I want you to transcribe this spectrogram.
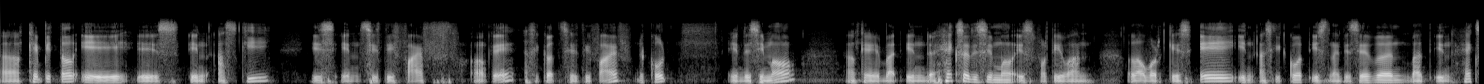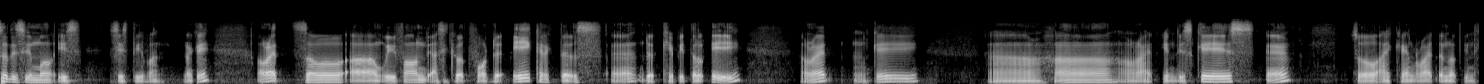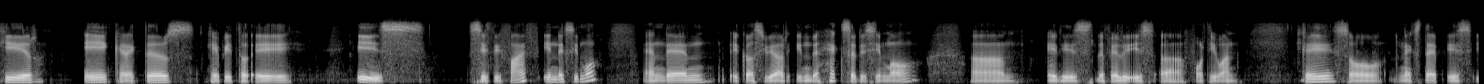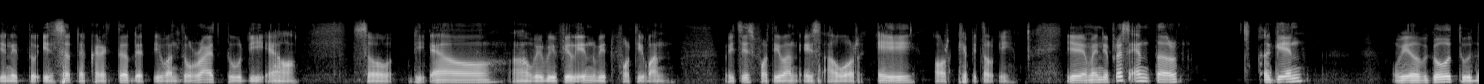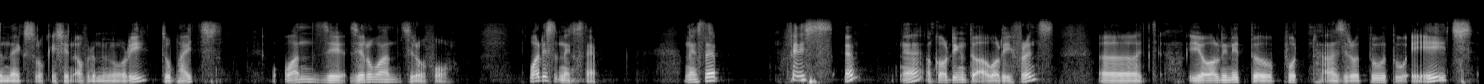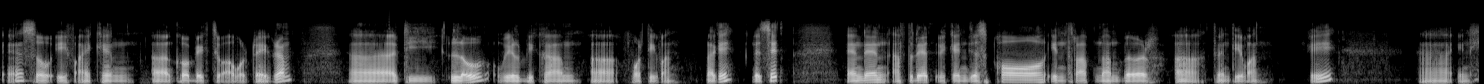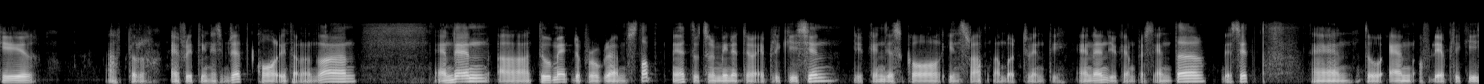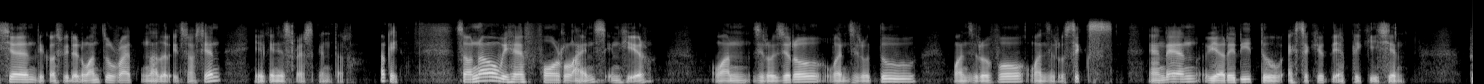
uh, capital a is in ascii is in 65 okay ASCII code 65 the code in decimal okay but in the hexadecimal is 41 lowercase a in ASCII code is 97 but in hexadecimal is 61 okay all right so uh, we found the ASCII code for the a characters uh, the capital a all right okay uh -huh. all right in this case eh? So I can write a note in here. A characters capital A is 65 in decimal and then because we are in the hexadecimal um, it is the value is uh, 41 okay so the next step is you need to insert the character that you want to write to DL so DL uh, will be filled in with 41 which is 41 is our A or capital A. Yeah when you press enter again we'll go to the next location of the memory 2 bytes 10104 what is the next step next step finish yeah? yeah according to our reference uh, you only need to put uh, 02 to AH. Yeah? So if I can uh, go back to our diagram, uh, the low will become uh, 41. Okay, that's it. And then after that, we can just call interrupt number uh, 21. Okay, uh, in here, after everything has been set, call interrupt 1. And then uh, to make the program stop, yeah, to terminate your application, you can just call interrupt number 20. And then you can press enter, that's it. And to end of the application, because we don't want to write another instruction, you can just press enter. Okay, so now we have four lines in here. 100, 102, 104, 106. And then we are ready to execute the application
